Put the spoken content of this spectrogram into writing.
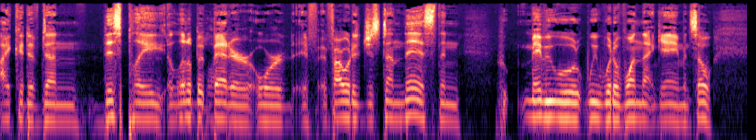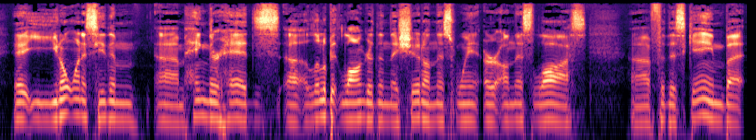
I could have done this play a little bit better, or if if I would have just done this, then maybe we would, have won that game, and so. Uh, you you don't want to see them um, hang their heads uh, a little bit longer than they should on this win or on this loss uh, for this game. But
